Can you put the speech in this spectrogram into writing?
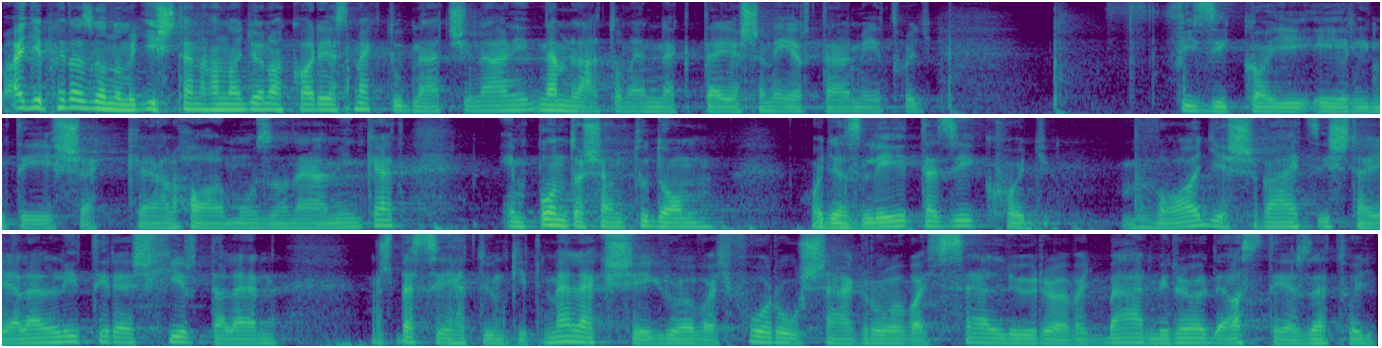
Egyébként azt gondolom, hogy Isten, ha nagyon akarja, ezt meg tudná csinálni. Nem látom ennek teljesen értelmét, hogy fizikai érintésekkel halmozzon el minket. Én pontosan tudom, hogy az létezik, hogy vagy, és vágysz Isten jelenlétére, és hirtelen most beszélhetünk itt melegségről, vagy forróságról, vagy szellőről, vagy bármiről, de azt érzed, hogy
